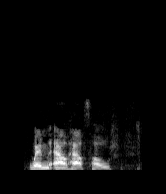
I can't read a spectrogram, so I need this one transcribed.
when our household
